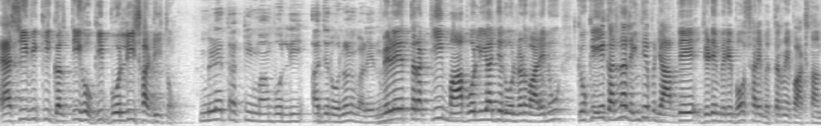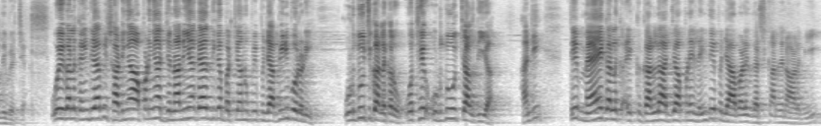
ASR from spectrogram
ਐਸੀ ਵੀ ਕੀ ਗਲਤੀ ਹੋ ਗਈ ਬੋਲੀ ਸਾਡੀ ਤੋਂ। ਮਿਲੇ ਤਰੱਕੀ ਮਾਂ ਬੋਲੀ ਅੱਜ ਰੋਲਣ ਵਾਲੇ ਨੂੰ। ਮਿਲੇ ਤਰੱਕੀ ਮਾਂ ਬੋਲੀ ਅੱਜ ਰੋਲਣ ਵਾਲੇ ਨੂੰ, ਕਿਉਂਕਿ ਇਹ ਗੱਲ ਨਾ ਲੈਂਦੇ ਪੰਜਾਬ ਦੇ ਜਿਹੜੇ ਮੇਰੇ ਬਹੁਤ ਸਾਰੇ ਮਿੱਤਰ ਨੇ ਪਾਕਿਸਤਾਨ ਦੇ ਵਿੱਚ। ਉਹ ਇਹ ਗੱਲ ਕਹਿੰਦੇ ਆ ਵੀ ਸਾਡੀਆਂ ਆਪਣੀਆਂ ਜਨਾਨੀਆਂ ਕਹਿ ਦਿੰਦੀਆਂ ਬੱਚਿਆਂ ਨੂੰ ਵੀ ਪੰਜਾਬੀ ਨਹੀਂ ਬੋਲਣੀ। ਉਰਦੂ 'ਚ ਗੱਲ ਕਰੋ, ਉੱਥੇ ਉਰਦੂ ਚੱਲਦੀ ਆ। ਹਾਂਜੀ? ਤੇ ਮੈਂ ਇਹ ਗੱਲ, ਇੱਕ ਗੱਲ ਅੱਜ ਆਪਣੇ ਲਹਿੰਦੇ ਪੰਜਾਬ ਵਾਲੇ ਦਰਸ਼ਕਾਂ ਦੇ ਨਾਲ ਵੀ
